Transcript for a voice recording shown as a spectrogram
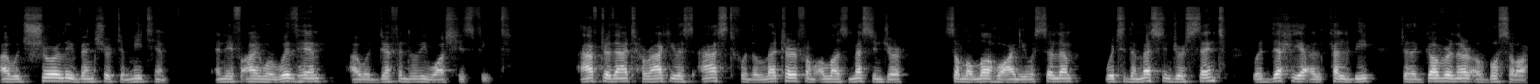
I would surely venture to meet him. And if I were with him, I would definitely wash his feet. After that, Heraclius asked for the letter from Allah's Messenger, sallallahu alaihi wasallam, which the messenger sent with Dihya al-Kalbi to the governor of Busra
